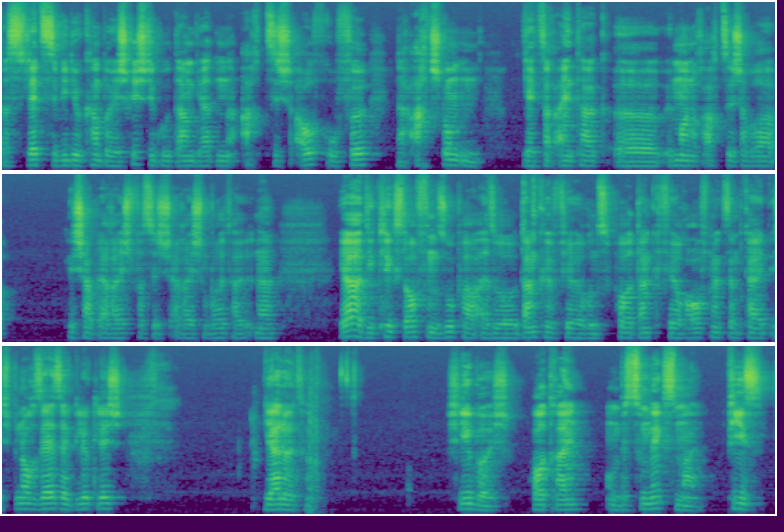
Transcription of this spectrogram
Das letzte Video kam bei euch richtig gut an. Wir hatten 80 Aufrufe nach 8 Stunden. Jetzt nach einem Tag äh, immer noch 80, aber ich habe erreicht, was ich erreichen wollte halt, ne? Ja, die Klicks laufen super. Also danke für euren Support, danke für eure Aufmerksamkeit. Ich bin auch sehr, sehr glücklich. Ja, Leute. Ich liebe euch. Haut rein und bis zum nächsten Mal. Peace.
